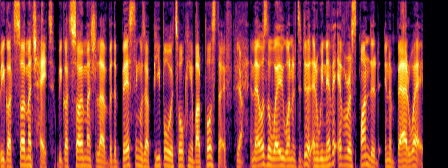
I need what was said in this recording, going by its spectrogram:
we got so much hate, we got so much love. But the best thing was that people were talking about Postduif. Yeah. And that was the way we wanted to do it. And we never ever responded in a bad way.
